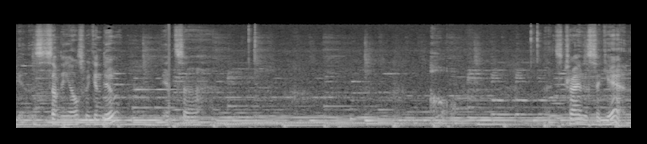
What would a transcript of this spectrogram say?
Okay, this is something else we can do. It's uh, oh, let's try this again.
